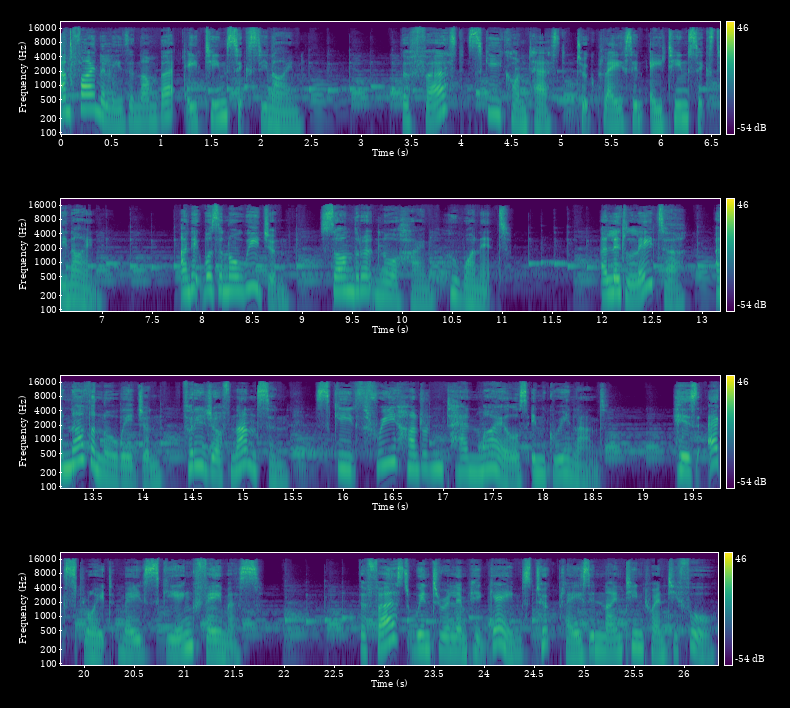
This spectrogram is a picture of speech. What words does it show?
And finally, the number 1869. The first ski contest took place in 1869, and it was a Norwegian, Sondre Norheim, who won it. A little later, another Norwegian, Fridtjof Nansen, skied 310 miles in Greenland. His exploit made skiing famous. The first Winter Olympic Games took place in 1924,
